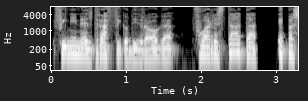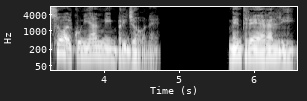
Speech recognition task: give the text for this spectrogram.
Finì nel traffico di droga, fu arrestata e passò alcuni anni in prigione. Mentre era lì,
